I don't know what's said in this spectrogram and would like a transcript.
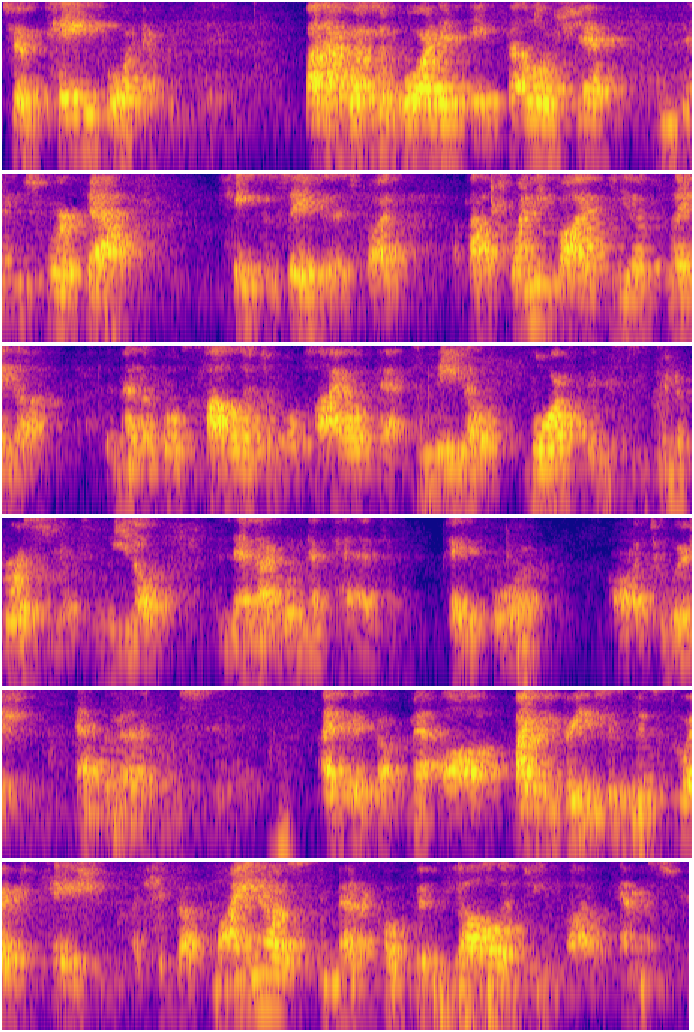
to pay for everything. But I was awarded a fellowship and things worked out. Hate to say this, but about 25 years later, the Medical College of Ohio at Toledo morphed into the University of Toledo, and then I wouldn't have had to pay for uh, tuition at the medical school. I picked up uh, my degrees in physical education. I picked up minors in medical physiology and biochemistry.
